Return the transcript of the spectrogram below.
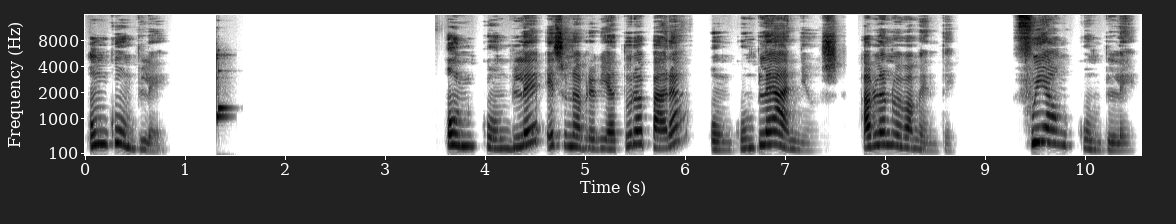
un cumple. Un cumple es una abreviatura para un cumpleaños. Habla nuevamente. Fui a un cumple.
